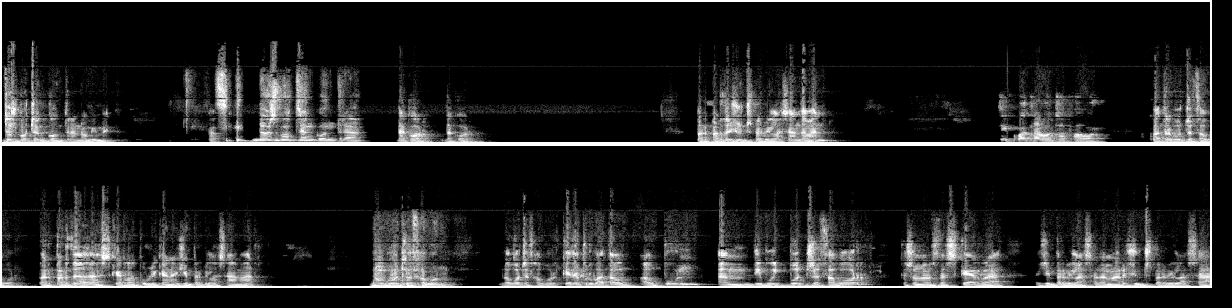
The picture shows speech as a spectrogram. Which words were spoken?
dos vots en contra, no? m'hi- Sí, dos vots en contra. D'acord, d'acord. Per part de Junts per Vilassar, endavant. Sí, quatre vots a favor. Quatre vots a favor. Per part d'Esquerra Republicana, gent per Vilassar de Mar, Nou vots a favor. no vots a favor. Queda aprovat el, el punt amb 18 vots a favor, que són els d'Esquerra, gent per Vilassar de Mar, Junts per Vilassar,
